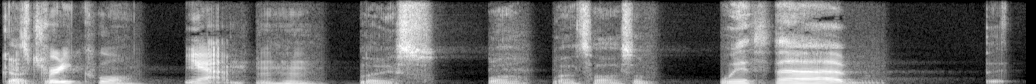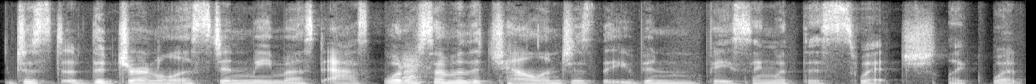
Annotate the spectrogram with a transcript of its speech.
gotcha. It's pretty cool. yeah. Mm-hmm. Nice. Well, that's awesome. With uh, just the journalist in me must ask, what are some of the challenges that you've been facing with this switch? Like what?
